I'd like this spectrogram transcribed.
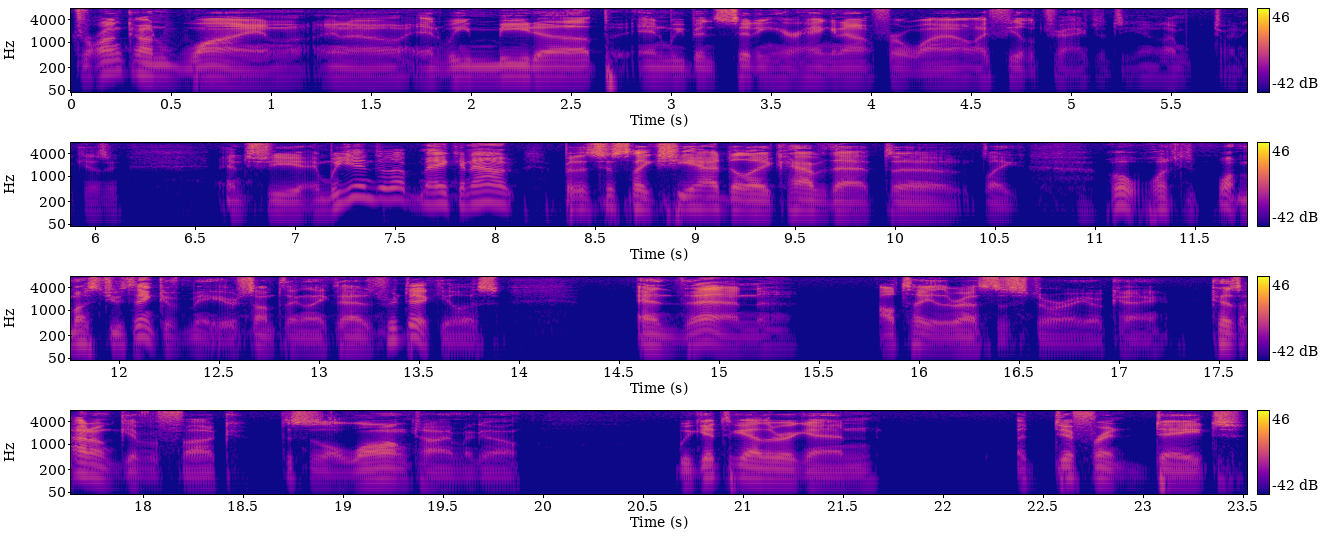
drunk on wine, you know, and we meet up, and we've been sitting here hanging out for a while. I feel attracted to you, I'm trying to kiss her, and she and we ended up making out, but it's just like she had to like have that uh, like, oh, what what must you think of me or something like that. It's ridiculous. And then I'll tell you the rest of the story, okay? Because I don't give a fuck. This is a long time ago. We get together again, a different date.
